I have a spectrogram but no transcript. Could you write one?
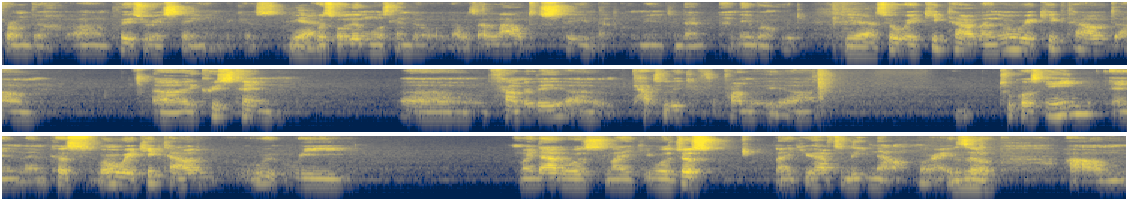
From the um, place we were staying because Yeah. it was only Muslim that, that was allowed to stay in that community, that, that neighborhood. Yeah. So we were kicked out, and when we were kicked out, um, uh, a Christian uh, family, uh, Catholic family, uh, took us in, and because when we were kicked out, we, we, my dad was like, it was just like you have to leave now, right? Mm-hmm. So um,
